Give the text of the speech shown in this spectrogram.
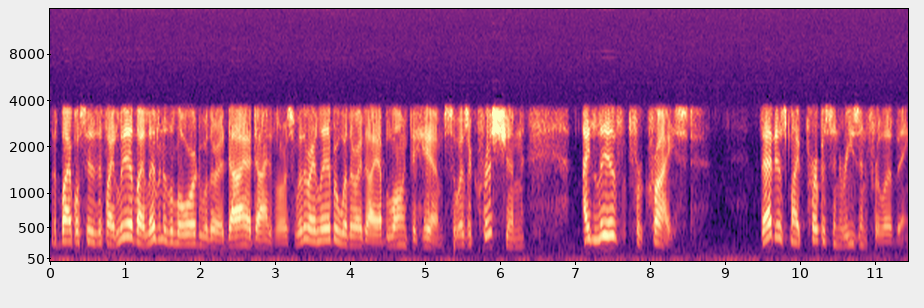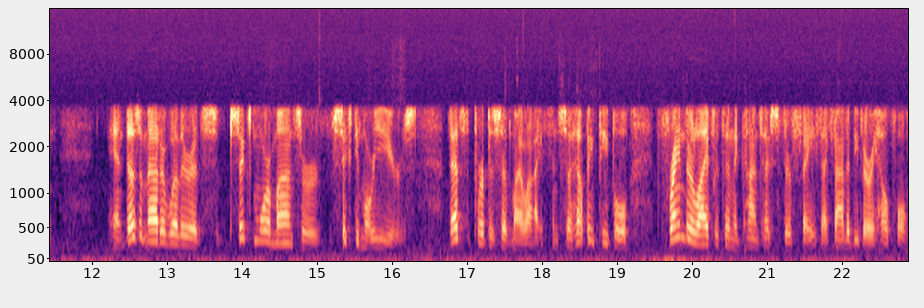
The Bible says, if I live, I live unto the Lord. Whether I die, I die unto the Lord. So whether I live or whether I die, I belong to Him. So as a Christian, I live for Christ. That is my purpose and reason for living. And it doesn't matter whether it's six more months or 60 more years. That's the purpose of my life. And so helping people frame their life within the context of their faith, I found to be very helpful.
